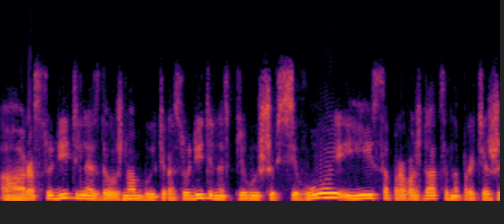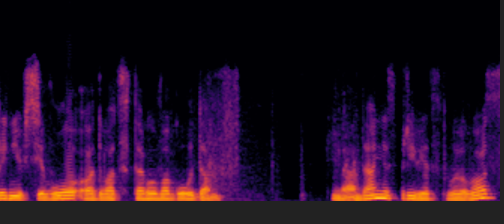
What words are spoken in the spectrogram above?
А рассудительность должна быть. Рассудительность превыше всего и сопровождаться на протяжении всего 2022 года. Да, Данис, приветствую вас.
